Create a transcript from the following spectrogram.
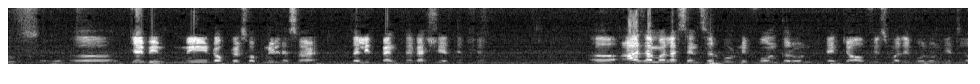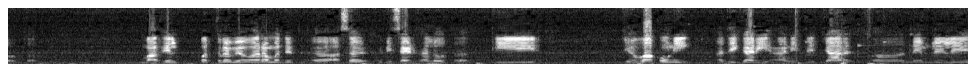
जय भीम मी डॉक्टर स्वप्नील ढसाळ दलित पॅन्थर राष्ट्रीय अध्यक्ष. आज आम्हाला सेन्सर बोर्डने फोन करून त्यांच्या ऑफिसमध्ये बोलून घेतलं होतं. मागील पत्रव्यवहारामध्ये असं डिसाईड झालं होतं की जेव्हा कोणी अधिकारी आणि ते चार नेमलेले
